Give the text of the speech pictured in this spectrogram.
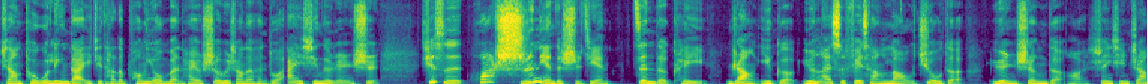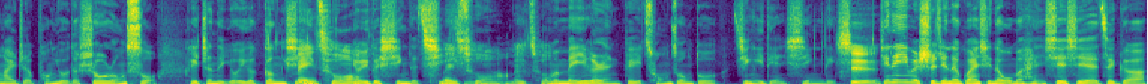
像透过 Linda 以及她的朋友们，还有社会上的很多爱心的人士，其实花十年的时间。真的可以让一个原来是非常老旧的院生的啊身心障碍者朋友的收容所，可以真的有一个更新，没错，有一个新的契机，没错，没错。我们每一个人可以从中多尽一点心力。是，今天因为时间的关系呢，我们很谢谢这个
